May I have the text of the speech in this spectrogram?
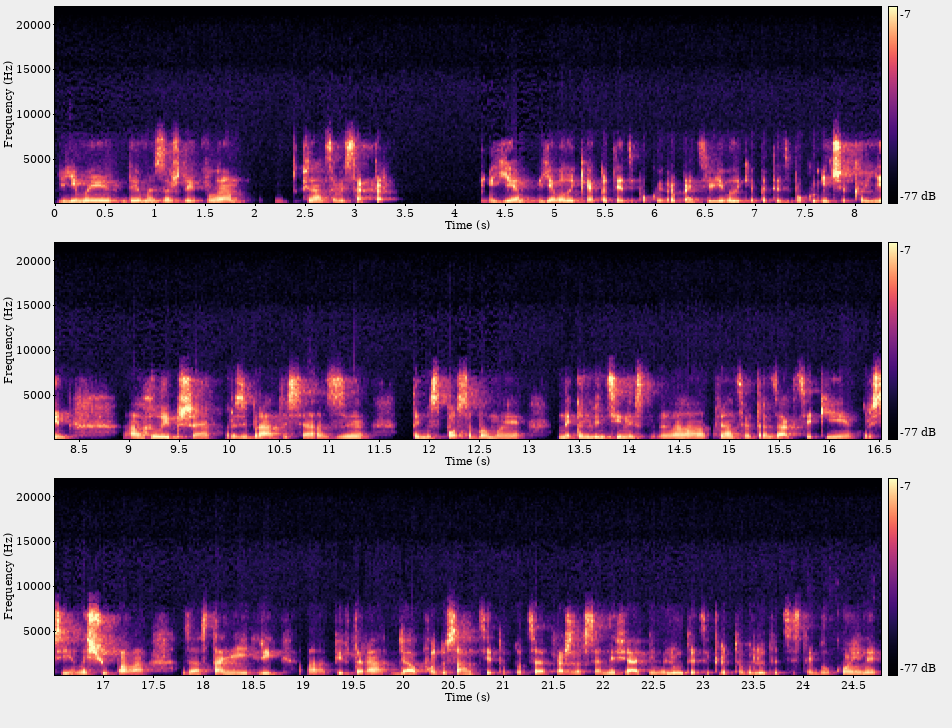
І ми дивимося завжди в фінансовий сектор. Є, є великий апетит з боку європейців, є великий апетит з боку інших країн глибше розібратися з тими способами неконвенційних фінансових транзакцій, які Росія нащупала за останній рік півтора для обходу санкцій. Тобто, це перш за все не фіатні валюти, це криптовалюти, це стейблкоїни.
